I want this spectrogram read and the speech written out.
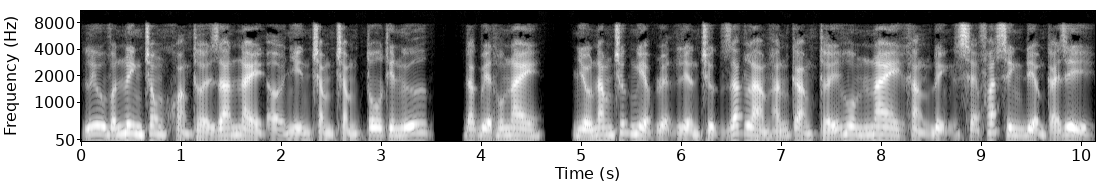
Lưu Vấn Ninh trong khoảng thời gian này ở nhìn chằm chằm Tô Thiên Ngữ, đặc biệt hôm nay, nhiều năm trước nghiệp luyện liền trực giác làm hắn cảm thấy hôm nay khẳng định sẽ phát sinh điểm cái gì,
